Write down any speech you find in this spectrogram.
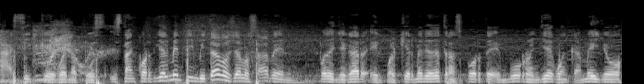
Así que bueno, pues están cordialmente invitados, ya lo saben. Pueden llegar en cualquier medio de transporte, en burro, en yegua, en camello,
